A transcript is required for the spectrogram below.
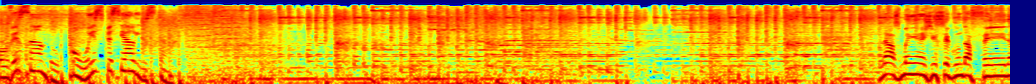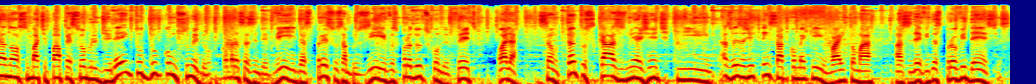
Conversando com o especialista. Nas manhãs de segunda-feira, nosso bate-papo é sobre o direito do consumidor. Cobranças indevidas, preços abusivos, produtos com defeitos. Olha, são tantos casos, minha gente, que às vezes a gente nem sabe como é que vai tomar as devidas providências.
